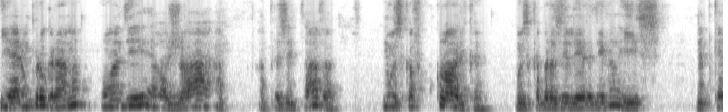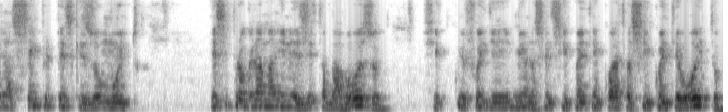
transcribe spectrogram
E era um programa onde ela já apresentava música folclórica, música brasileira de raiz, né? porque ela sempre pesquisou muito. Esse programa Inesita Barroso foi de 1954 a 58,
